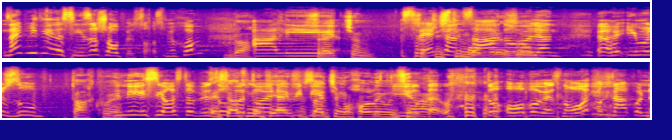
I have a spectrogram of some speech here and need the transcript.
najbitnije je da si izašao opet s osmehom, Da. ali... Srećan. Srećan, zadovoljan, e, imaš zub, Tako je. nisi ostao bez E, zuba, smo to je najbitnije. sad ćemo Hollywood smile. To obavezno. Odmah nakon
